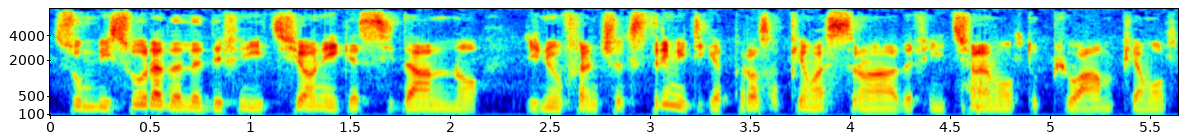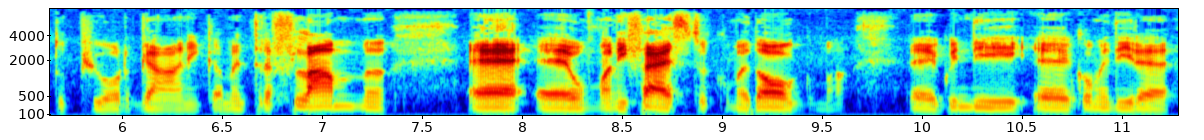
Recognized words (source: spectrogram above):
su misura delle definizioni che si danno di New French Extremity, che però sappiamo essere una definizione molto più ampia, molto più organica, mentre Flam è, è un manifesto, è come dogma, eh, quindi eh, come dire,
